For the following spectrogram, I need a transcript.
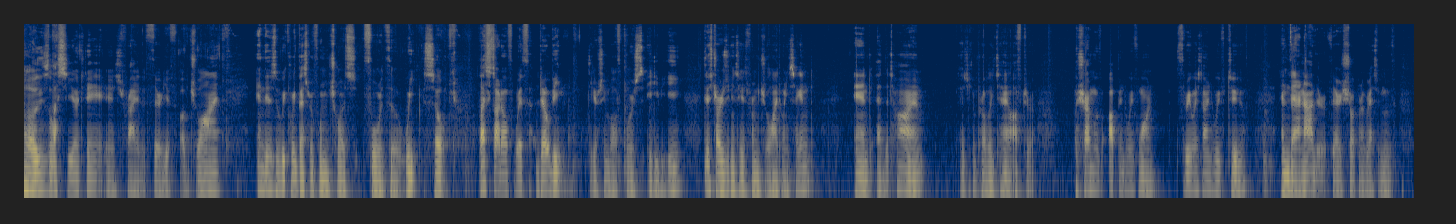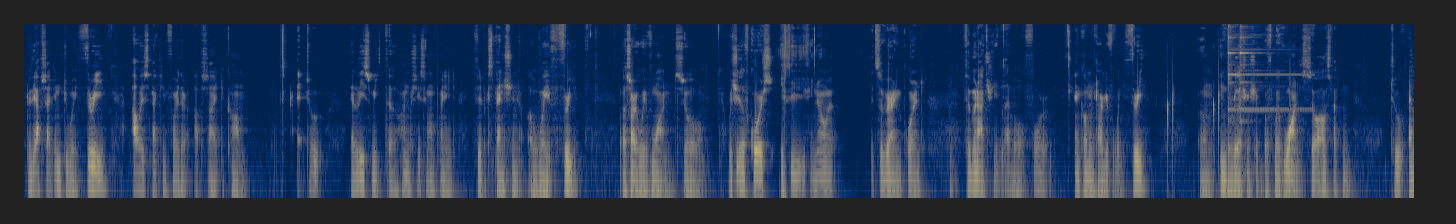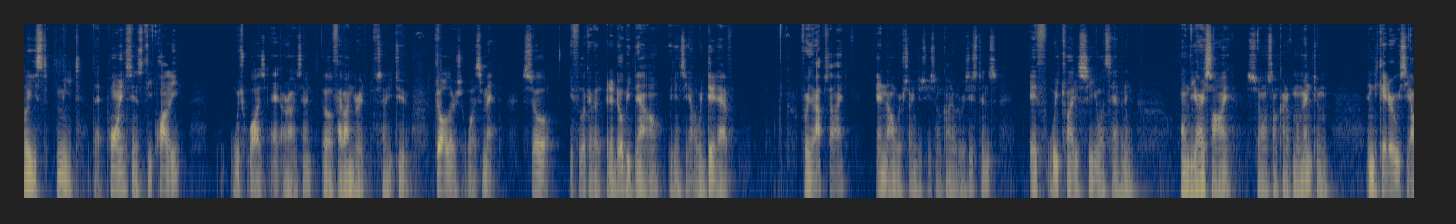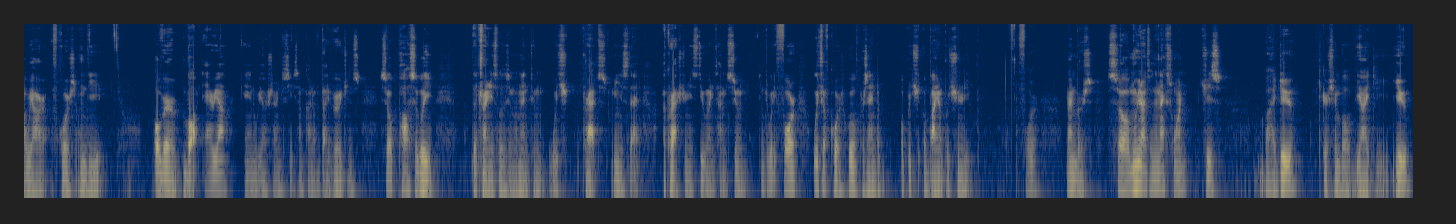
Hello, this is Alessio. Today is Friday the 30th of July, and this is the weekly best performing charts for the week. So, let's start off with Adobe, ticker symbol, of course, ADBE. This chart, as you can see, is from July 22nd, and at the time, as you can probably tell, after a sharp move up into wave 1, three waves down into wave 2, and then another very sharp and aggressive move to the upside into wave 3, I was expecting further upside to come to at least meet the 161.8 fib expansion of wave 3 uh, sorry wave 1 so which is of course if you if you know it, it's a very important Fibonacci level for and common target for wave 3 um, in the relationship with wave 1 so I was expecting to at least meet that point since the equality which was around seven, uh, 572 dollars was met. So if you look at, at Adobe now we can see how we did have further upside and now we're starting to see some kind of resistance. If we try to see what's happening on the RSI so on some kind of momentum indicator we see how we are of course on the overbought area and we are starting to see some kind of divergence. So possibly the trend is losing momentum, which perhaps means that a crash correction is due anytime soon into wave 4, which of course will present a, a buying opportunity for members. So moving on to the next one, which is Baidu, ticker symbol BIDU.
